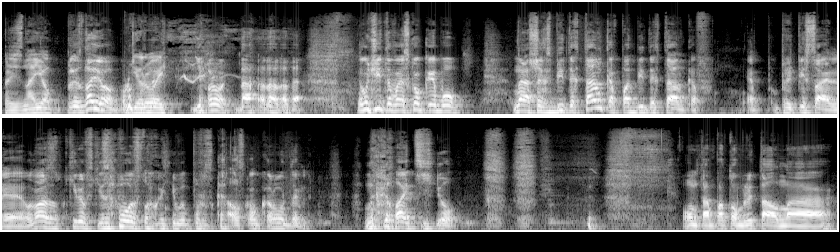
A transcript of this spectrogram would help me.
Признаем. Признаем. Герой. Герой, да, да, да, да. Учитывая, сколько ему наших сбитых танков, подбитых танков приписали, у нас Кировский завод столько не выпускал, сколько Рудель наколотил. Он там потом летал на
